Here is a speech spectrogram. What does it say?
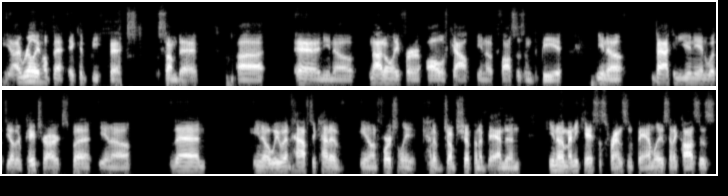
yeah, I really hope that it could be fixed someday. Uh, and you know, not only for all of Cal, you know, Catholicism to be, you know, back in union with the other patriarchs, but you know, then, you know, we wouldn't have to kind of, you know, unfortunately, kind of jump ship and abandon, you know, in many cases, friends and families, and it causes,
